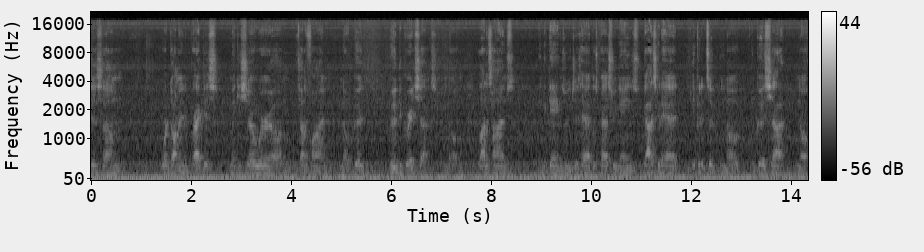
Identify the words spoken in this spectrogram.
just um, worked on it in practice, making sure we're um, trying to find you know good, good to great shots. You know, a lot of times in the games we just had those past three games, guys could have had it could have took you know a good shot. You know,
